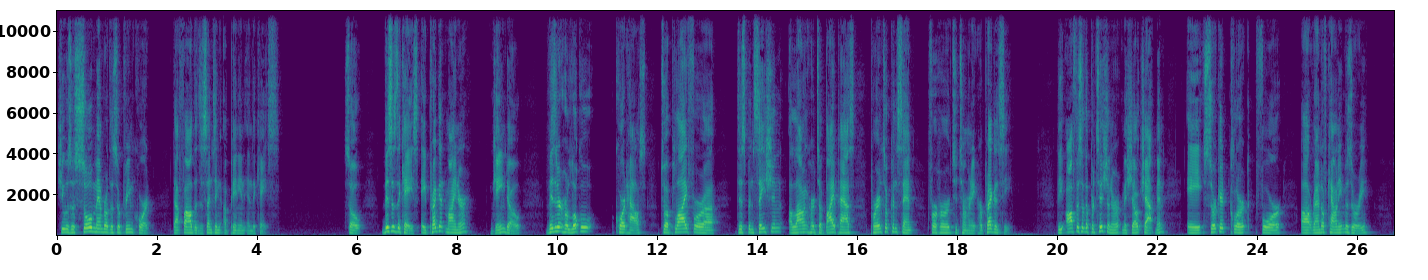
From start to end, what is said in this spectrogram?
She was a sole member of the Supreme Court that filed the dissenting opinion in the case. So, this is the case. A pregnant minor Jane Doe, visited her local courthouse to apply for a dispensation allowing her to bypass parental consent for her to terminate her pregnancy. The office of the petitioner, Michelle Chapman, a circuit clerk for uh, Randolph County, Missouri,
